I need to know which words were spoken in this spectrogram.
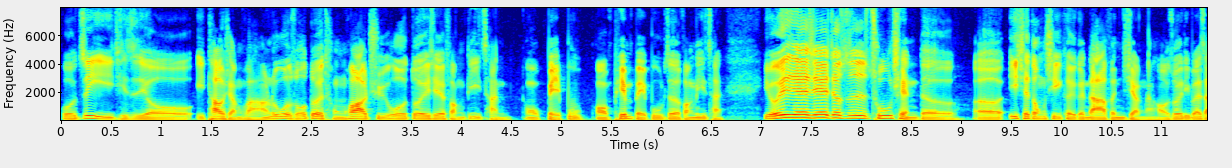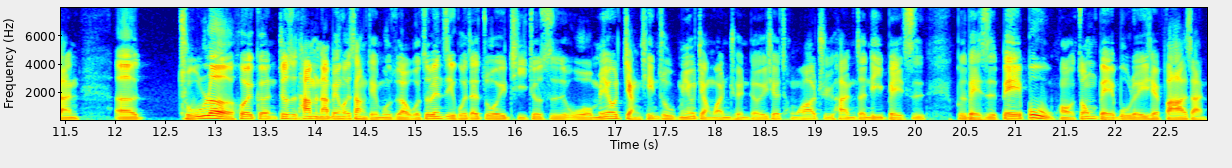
我自己其实有一套想法。如果说对重划区或对一些房地产哦，北部哦偏北部这个房地产，有一些些就是粗浅的呃一些东西可以跟大家分享了。好，所以礼拜三呃。除了会跟就是他们那边会上节目之外，我这边自己会再做一集，就是我没有讲清楚、没有讲完全的一些从化区和整体北市，不是北市，北部哦，中北部的一些发展，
